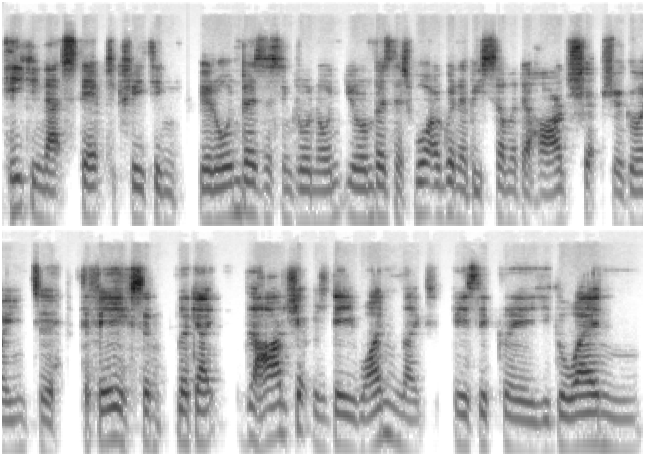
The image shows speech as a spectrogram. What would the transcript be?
taking that step to creating your own business and growing on your own business. What are going to be some of the hardships you're going to to face. And look, at the hardship was day one. Like basically, you go in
